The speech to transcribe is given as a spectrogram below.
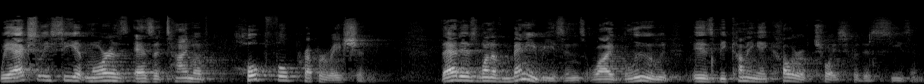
We actually see it more as, as a time of hopeful preparation. That is one of many reasons why blue is becoming a color of choice for this season.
